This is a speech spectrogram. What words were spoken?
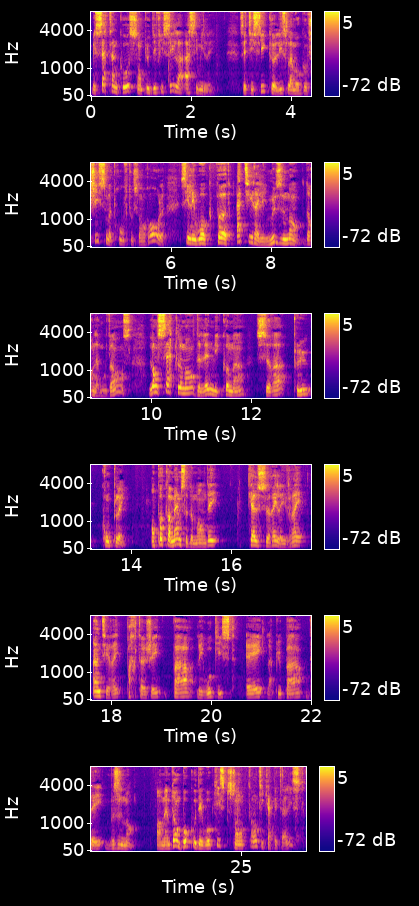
mais certaines causes sont plus difficiles à assimiler. C'est ici que l'islamo-gauchisme trouve tout son rôle. Si les woke peuvent attirer les musulmans dans la mouvance, l'encerclement de l'ennemi commun sera plus complet. On peut quand même se demander quels seraient les vrais intérêts partagés par les wokistes et la plupart des musulmans. En même temps, beaucoup des wokistes sont anticapitalistes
